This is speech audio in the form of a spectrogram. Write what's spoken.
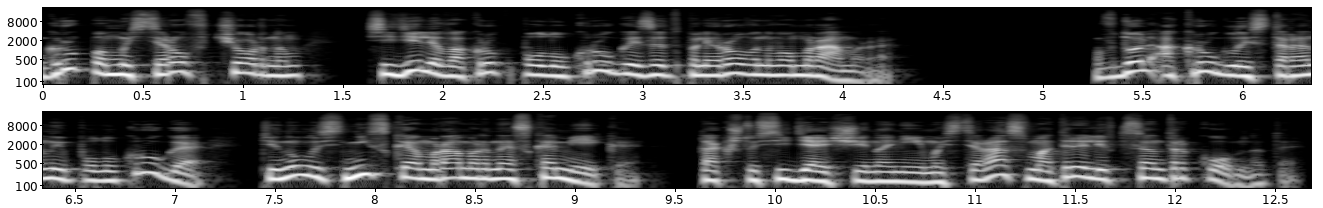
Группа мастеров в черном сидели вокруг полукруга из отполированного мрамора. Вдоль округлой стороны полукруга тянулась низкая мраморная скамейка – так что сидящие на ней мастера смотрели в центр комнаты.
